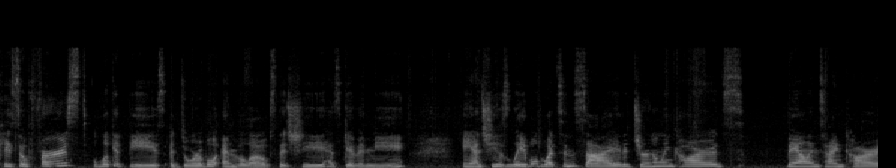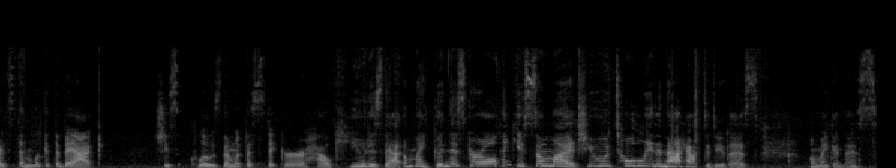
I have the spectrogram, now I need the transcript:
Okay, so first, look at these adorable envelopes that she has given me. And she has labeled what's inside, journaling cards, Valentine cards and look at the back. She's closed them with a sticker. How cute is that? Oh my goodness, girl. Thank you so much. You totally did not have to do this. Oh my goodness.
